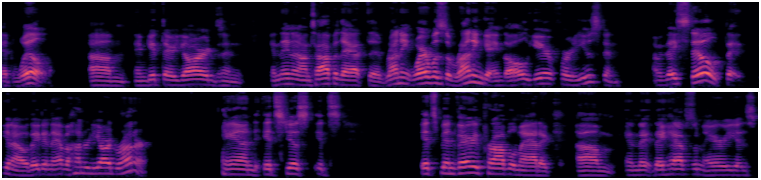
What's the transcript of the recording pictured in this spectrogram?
at will um, and get their yards. And, and then on top of that, the running, where was the running game the whole year for Houston? I mean, they still, they, you know, they didn't have a hundred yard runner, and it's just it's it's been very problematic. Um, and they they have some areas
